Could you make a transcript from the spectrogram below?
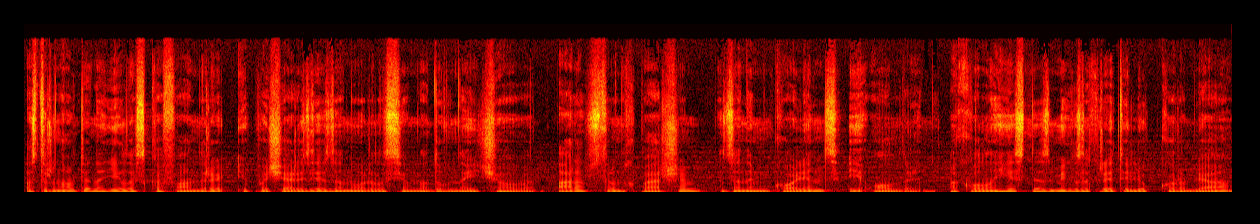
Астронавти наділи скафандри і по черзі занурилися в надувний човер. Армстронг першим, за ним Колінс і Олдрін. Аквалангіст не зміг закрити люк корабля.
